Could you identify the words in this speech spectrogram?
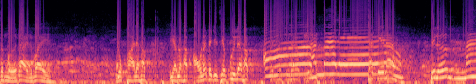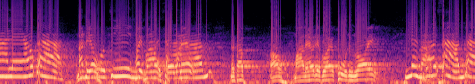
เสมอได้หรือไม่ ยกพายแล้วครับ เตรียมแล้วครับ เอาแล้วได้ยินเสียงปืนแล้วครับอ๋อได้ยินเสียงปืนแล้วกี่นัดมาแล้วชัดเจนนะพี่เหลิมมาแล้วค่ะนัดเดียวคู่ที่ไม่ฟาวล์ออกมาแล้วสามนะครับ เอามาแล้วเรียบร้อยคู่หนึ่งร้อยหนึ่งร้อยสามค่ะ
